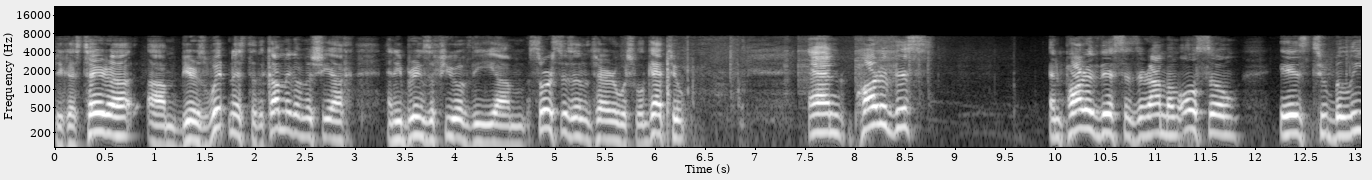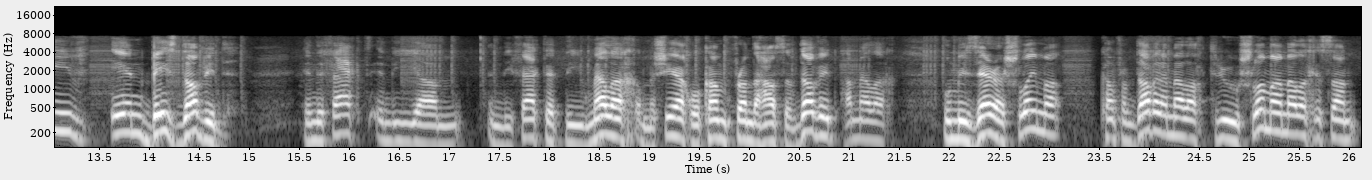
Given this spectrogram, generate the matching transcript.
because Torah um, bears witness to the coming of Mashiach, and he brings a few of the um, sources in the Torah, which we'll get to. And part of this, and part of this, as the Rambam also, is to believe in Beis David, in the fact, in the um, in the fact that the Melech of Mashiach will come from the house of David, Hamelech, Umizera Shloima, come from David Hamelech through Shlomo Hamelech, his son.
